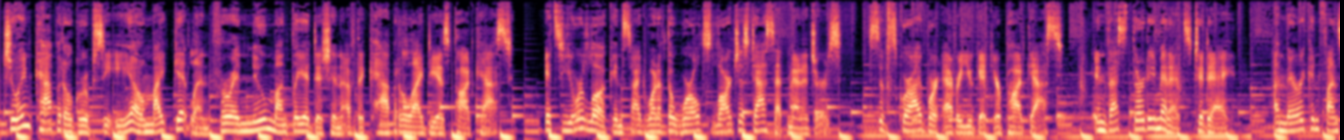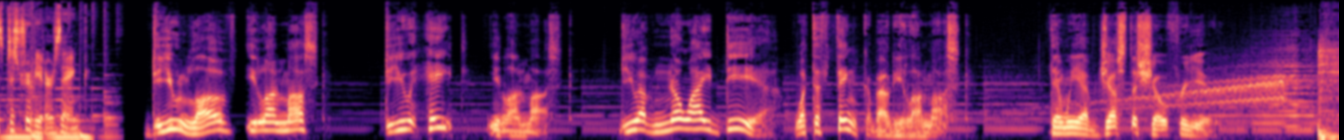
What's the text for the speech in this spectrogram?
Join Capital Group CEO Mike Gitlin for a new monthly edition of the Capital Ideas Podcast. It's your look inside one of the world's largest asset managers. Subscribe wherever you get your podcasts. Invest 30 minutes today. American Funds Distributors, Inc. Do you love Elon Musk? Do you hate Elon Musk? Do you have no idea what to think about Elon Musk? Then we have just the show for you.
